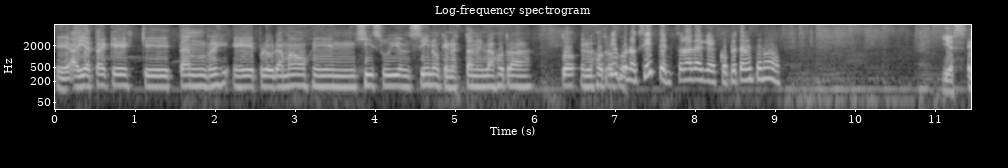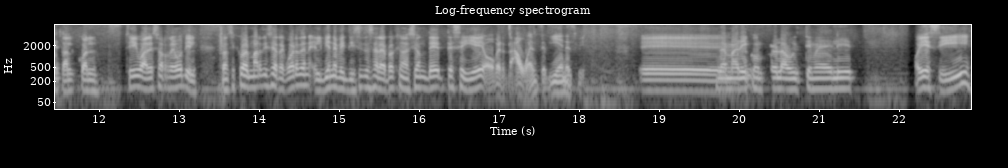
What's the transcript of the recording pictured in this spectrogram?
eh, hay ataques que están re- eh, programados en Hisui o en Sino que no están en las otras en las otras Sí, pues no existen, son ataques completamente nuevos. Y es Eh. tal cual. Sí, igual, eso es re útil. Francisco del Mar dice, recuerden, el viernes 27 sale la próxima versión de TCIE. Oh, verdad, weón, este viernes, bien. Eh, La Mari compró la última Elite. Oye, sí.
